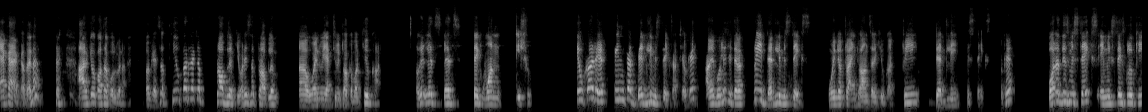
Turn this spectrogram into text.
একা একা, তাই না? আর কেউ কথা বলবে না। ওকে সো কিউ কার্ডের একটা প্রবলেম কি what is the problem when we actually talk about cue card okay let's let's take one issue cue কার্ডের তিনটা ডেডলি মিস্টেকস আছে ওকে আমি বলি যে there are three deadly mistakes when you're trying to answer a cue card three deadly mistakes okay what are these mistakes এই মিস্টেকসগুলো কি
